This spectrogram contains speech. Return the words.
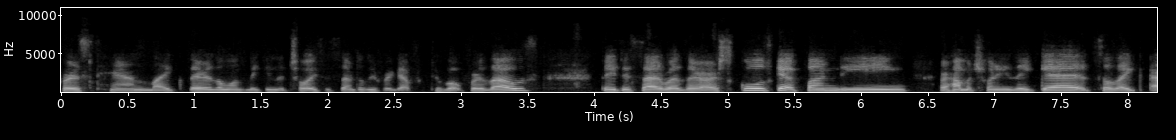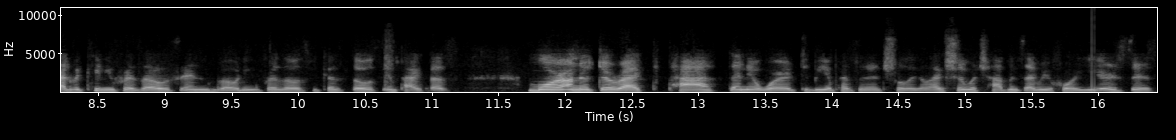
firsthand. Like they're the ones making the choices. Sometimes we forget to vote for those. They decide whether our schools get funding or how much money they get. So like advocating for those and voting for those because those impact us more on a direct path than it were to be a presidential election, which happens every four years. There's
